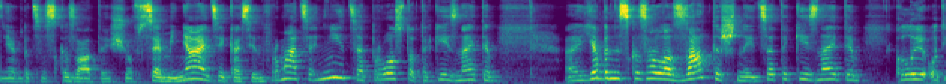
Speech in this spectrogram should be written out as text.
як би це сказати, що все міняється, якась інформація. Ні, це просто такий, знаєте, я би не сказала затишний, це такий, знаєте, коли от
